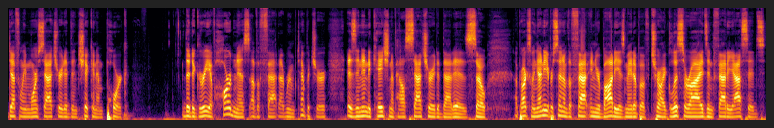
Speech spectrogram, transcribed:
definitely more saturated than chicken and pork. The degree of hardness of a fat at room temperature is an indication of how saturated that is. So, Approximately 98% of the fat in your body is made up of triglycerides and fatty acids.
